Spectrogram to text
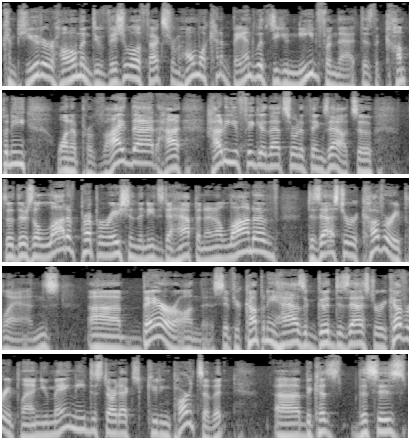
computer home and do visual effects from home? What kind of bandwidth do you need from that? Does the company want to provide that? How how do you figure that sort of things out? So so there's a lot of preparation that needs to happen, and a lot of disaster recovery plans uh, bear on this. If your company has a good disaster recovery plan, you may need to start executing parts of it. Uh, because this is,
